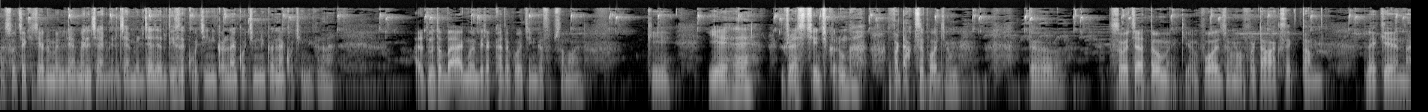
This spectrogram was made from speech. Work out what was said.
मैं सोचा कि चलो मिल जाए मिल जाए मिल जाए मिल जाए। जल्दी से कोचिंग निकलना है कोचिंग निकलना है कोचिंग निकलना है। अरे तो मैं तो बैग में भी रखा था कोचिंग का सब सामान कि ये है ड्रेस चेंज करूँगा, फटाक से पहुँच जाऊँगा। तो सोचा तो मैं कि मैं पहुँच जाऊँगा फटाक से एकदम, लेकिन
